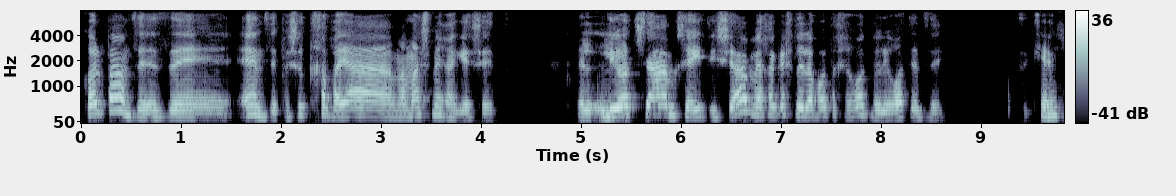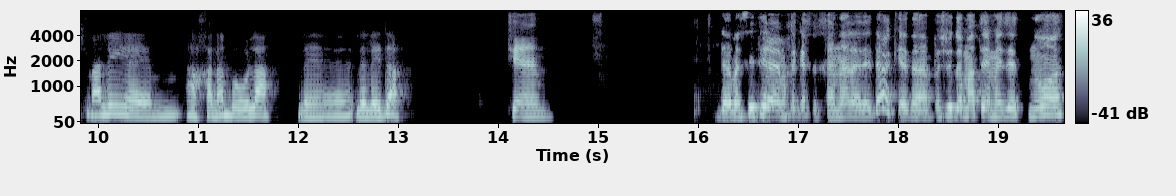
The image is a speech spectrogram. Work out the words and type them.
כל פעם זה, זה... אין, זה פשוט חוויה ממש מרגשת. להיות שם כשהייתי שם, ואחר כך ללוות אחרות ולראות את זה. זה כיף. זה נשמע לי אה, הכנה מעולה ל- ללידה. כן. גם עשיתי להם אחר כך הכנה ללידה, כי אתה פשוט אמרת להם איזה תנועות,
